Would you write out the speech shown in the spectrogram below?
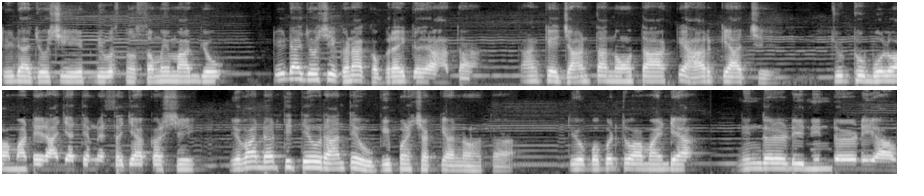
ટીડા જોશી એક દિવસનો સમય માગ્યો. ટીડા જોશી ઘણા ગભરાઈ ગયા હતા, કારણ કે જાણતા નહોતા કે હાર ક્યાં છે. જૂઠું બોલવા માટે રાજા તેમને સજા કરશે એવા ડરથી તેઓ રાંતે ઊભી પણ શક્યા ન હતા. તેઓ બબડતવા માંડ્યા, નિંદરડી નિંદરડી આવ.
